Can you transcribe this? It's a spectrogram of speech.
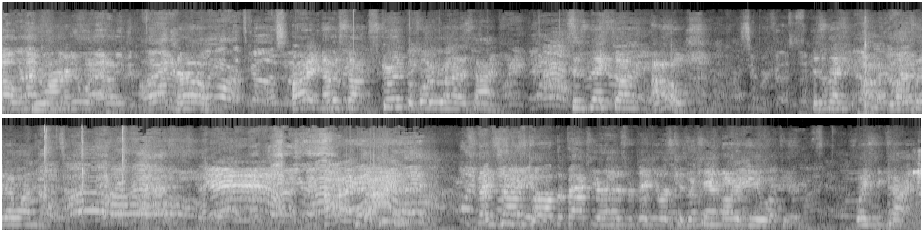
No, we're not You doing a it? new one. I don't even. No. All right, another song. Screw it before we run out of time. This next song, ouch. This next, oh, you want to play that one? Yeah. All right, fine. This song called "The Back of Your Head" is ridiculous because we can't argue up here. Wasting time.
